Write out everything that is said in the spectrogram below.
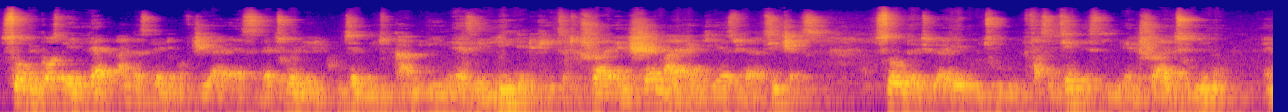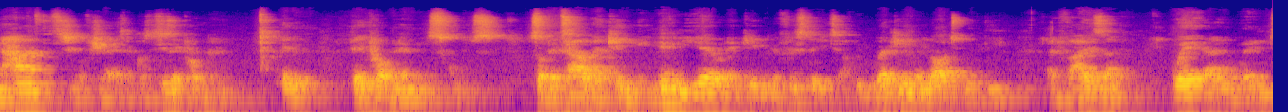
So because they lack understanding of GIS, that's when they recruited me to come in as a lead educator to try and share my ideas with other teachers so that we are able to facilitate this thing and try to you know enhance the teaching of GIS because this is a problem, a, a problem in schools. So that's how I came in. Even here when I came in the Free State, I've been working a lot with the advisor where I went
